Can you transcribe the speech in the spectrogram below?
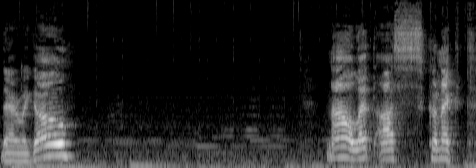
There we go now let us connect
